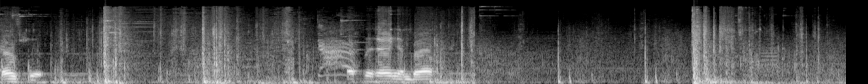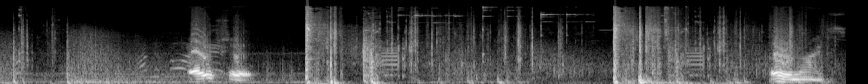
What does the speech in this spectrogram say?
Oh shit. That's me hanging, bro. Oh shit. Oh, nice.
